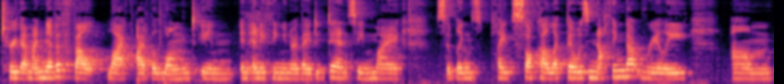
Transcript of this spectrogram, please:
to them. I never felt like I belonged in in anything. You know, they did dancing. My siblings played soccer. Like there was nothing that really um,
